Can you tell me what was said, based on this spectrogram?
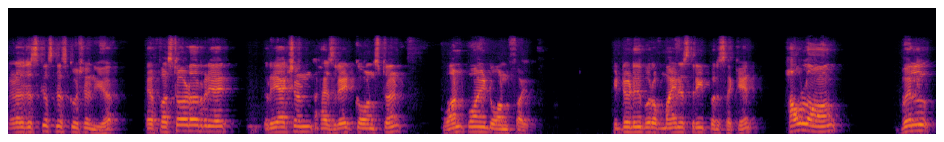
Let us discuss this question here. A first order rea- reaction has rate constant 1.15 into the power of minus 3 per second. How long will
